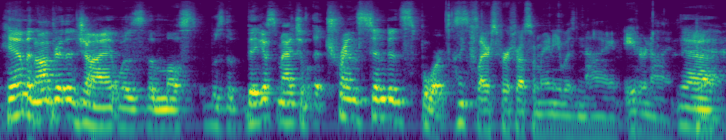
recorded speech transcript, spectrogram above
Him and Andre the Giant was the most was the biggest match of it transcended sports. I think. Flair's first WrestleMania was nine, eight or nine. Yeah.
